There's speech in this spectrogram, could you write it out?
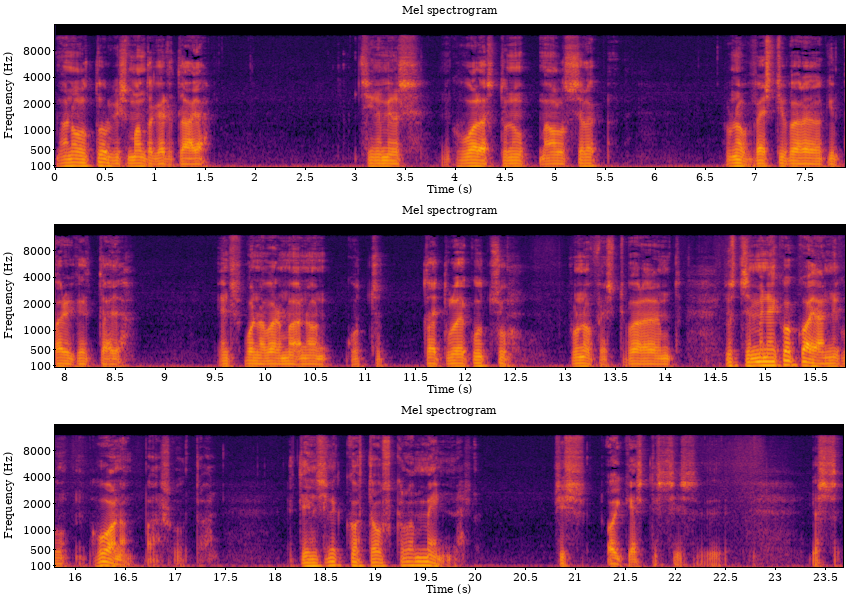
mä oon ollut Turkissa monta kertaa ja siinä mielessä niin huolestunut. Mä oon ollut siellä runofestivaalillakin pari kertaa ja ensi vuonna varmaan on kutsut tai tulee kutsu runofestivaaleille, mutta just se menee koko ajan niin kuin huonompaan suuntaan. Että eihän sinne kohta uskalla mennä. Siis oikeasti siis, jos,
